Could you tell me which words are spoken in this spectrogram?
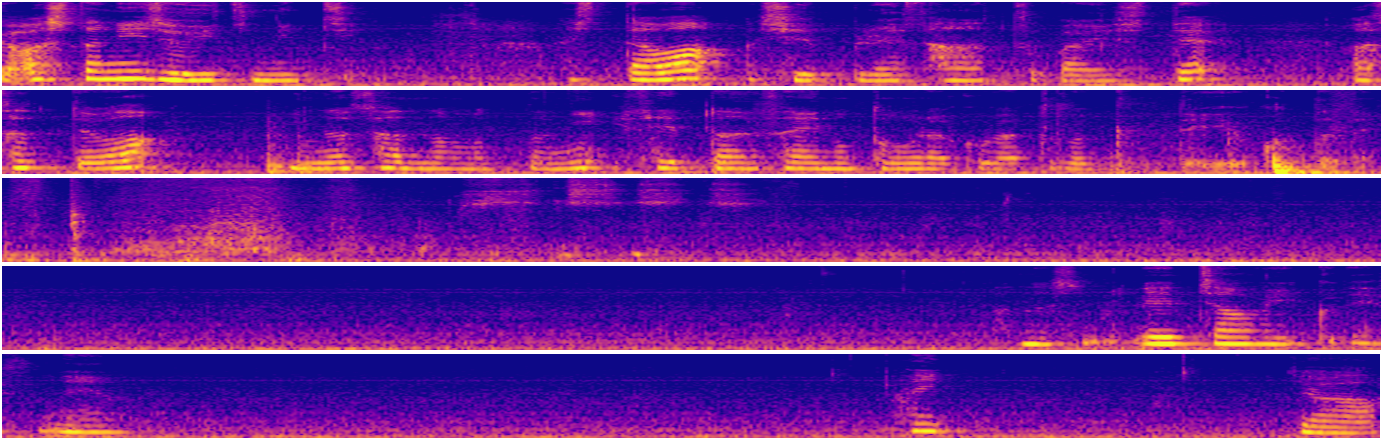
違う明日21日。明日はシュープレス発売して明後日は皆さんのもとに生誕祭の当落が届くっていうことで。楽しみれいちゃんウィークですね。はい。じゃあ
